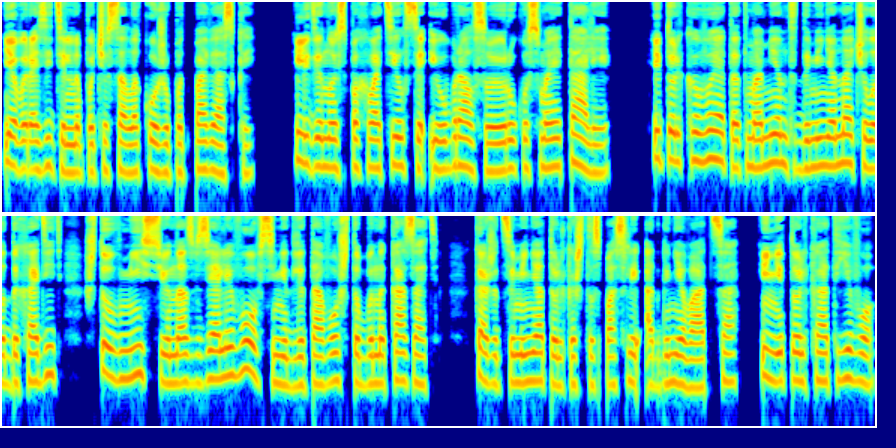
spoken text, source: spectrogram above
Я выразительно почесала кожу под повязкой. Ледяной спохватился и убрал свою руку с моей талии. И только в этот момент до меня начало доходить, что в миссию нас взяли вовсе не для того, чтобы наказать. Кажется, меня только что спасли от гнева отца, и не только от его.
